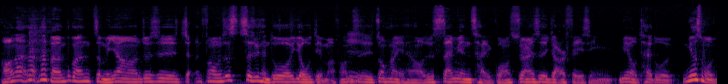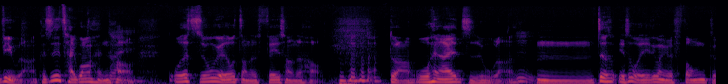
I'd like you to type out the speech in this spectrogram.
好，那那那反正不管怎么样，就是讲，反正我们这社区很多优点嘛，房子状况也很好，就是三面采光，虽然是 yard facing，没有太多，没有什么 view 啦，可是采光很好对。我的植物也都长得非常的好，对啊，我很爱植物啦，嗯。这也是我的另外一个风格。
